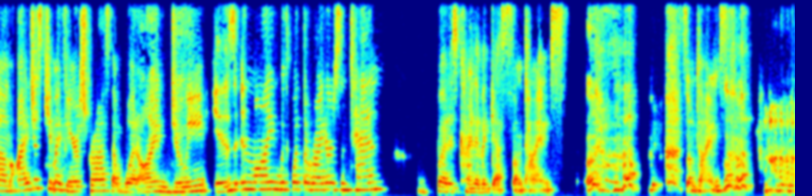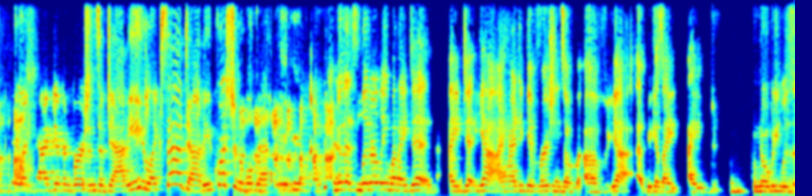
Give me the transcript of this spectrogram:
um, I just keep my fingers crossed that what I'm doing is in line with what the writers intend but is kind of a guest sometimes. sometimes. like five different versions of daddy, like sad daddy, questionable daddy. no, that's literally what I did. I did, yeah, I had to give versions of, of yeah, because I, I, nobody was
